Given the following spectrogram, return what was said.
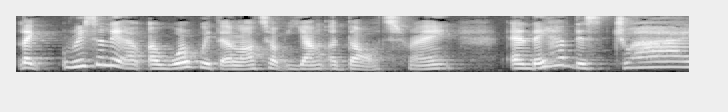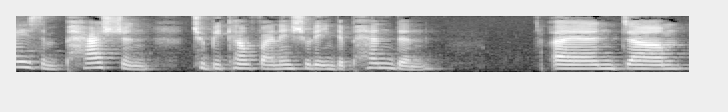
like recently I, I work with a lot of young adults, right? And they have this drive and passion to become financially independent. And um,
